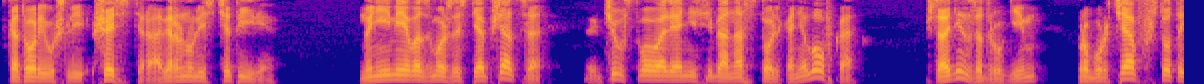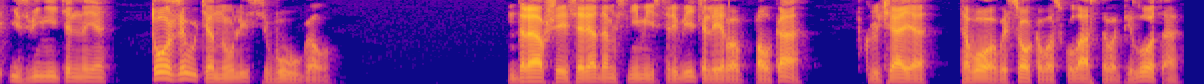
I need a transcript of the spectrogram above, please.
в который ушли шестеро, а вернулись четыре. Но не имея возможности общаться, чувствовали они себя настолько неловко, что один за другим, пробурчав что-то извинительное, тоже утянулись в угол. Дравшиеся рядом с ними истребители этого полка, включая того высокого скуластого пилота,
